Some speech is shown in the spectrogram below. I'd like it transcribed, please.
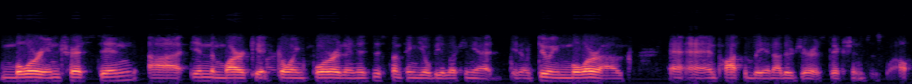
more interest in uh, in the market going forward, and is this something you'll be looking at, you know, doing more of, and possibly in other jurisdictions as well?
